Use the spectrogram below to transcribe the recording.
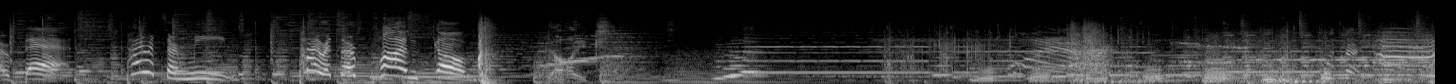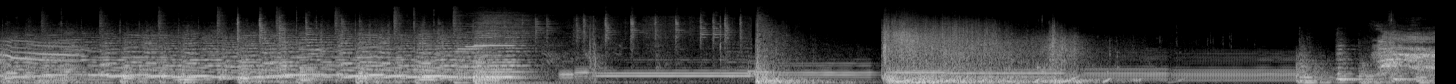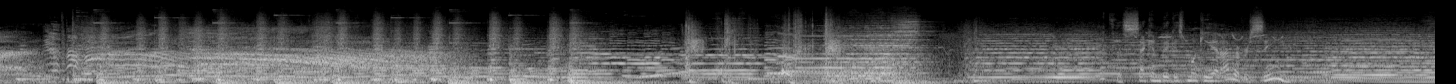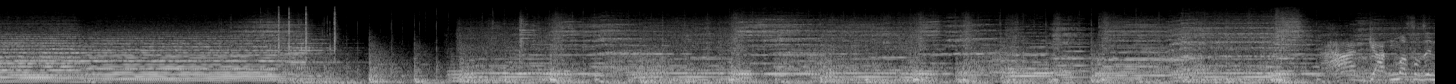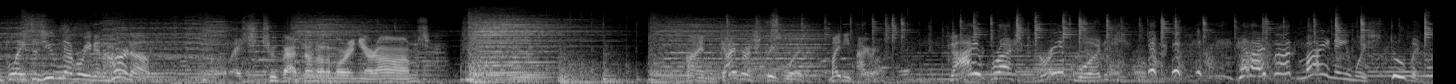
Pirates are bad. Pirates are mean. Pirates are pond scum. Yikes. Second biggest monkey head I've ever seen. I've got muscles in places you've never even heard of. Oh, It's too bad none of them are in your arms. I'm Guybrush Threepwood, mighty pirate. Guybrush Threepwood? and I thought my name was stupid.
